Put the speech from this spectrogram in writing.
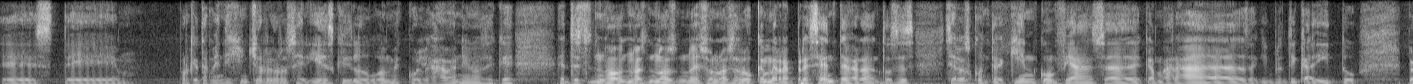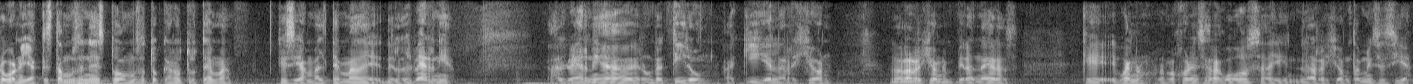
Este, porque también dije un chorro de groserías que los huevos me colgaban y no sé qué. Entonces, no, no, no, eso no es algo que me represente, ¿verdad? Entonces, se los conté aquí en confianza, de camaradas, aquí platicadito. Pero bueno, ya que estamos en esto, vamos a tocar otro tema que se llama el tema de, de la albernia. Albernia, era un retiro aquí en la región, no en la región, en Piedras que, bueno, a lo mejor en Zaragoza y en la región también se hacía.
